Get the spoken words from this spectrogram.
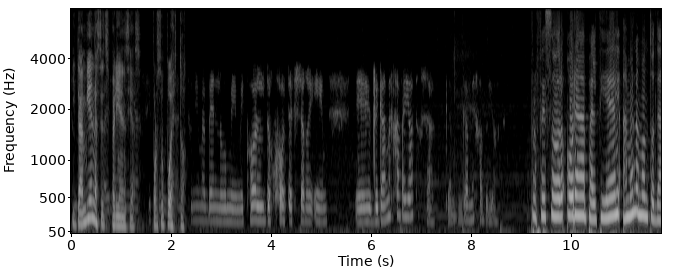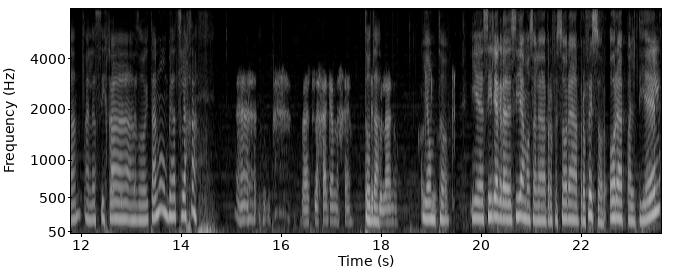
y también las experiencias, por supuesto. פרופסור אורה פלטיאל, המון המון תודה על השיחה הזו איתנו, בהצלחה. בהצלחה גם לכם. תודה. לכולנו. יום טוב. Y así le agradecíamos a la profesora, profesor Ora Paltiel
